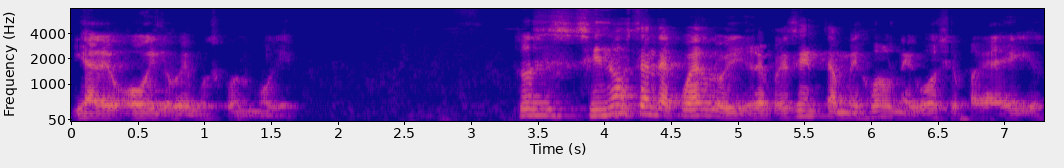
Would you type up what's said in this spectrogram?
ya hoy lo vemos con Morena. Entonces, si no están de acuerdo y representan mejor negocio para ellos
